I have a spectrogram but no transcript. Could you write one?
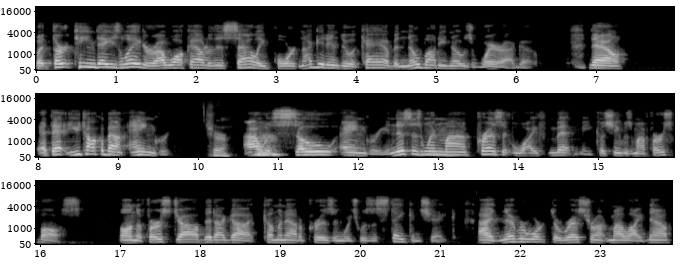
But 13 days later, I walk out of this Sally port and I get into a cab, and nobody knows where I go. Now, at that, you talk about angry. Sure. I mm-hmm. was so angry. And this is when my present wife met me because she was my first boss on the first job that I got coming out of prison, which was a steak and shake. I had never worked a restaurant in my life. Now,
